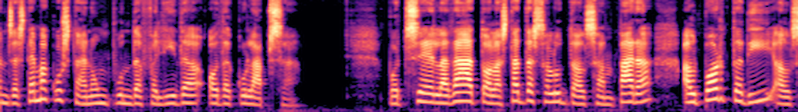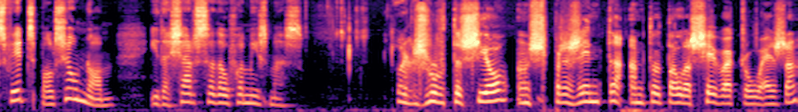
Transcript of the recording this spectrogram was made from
ens estem acostant a un punt de fallida o de col·lapse. Potser l'edat o l'estat de salut del Sant Pare el porta a dir els fets pel seu nom i deixar-se d'eufemismes. L'exhortació ens presenta amb tota la seva cruesa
